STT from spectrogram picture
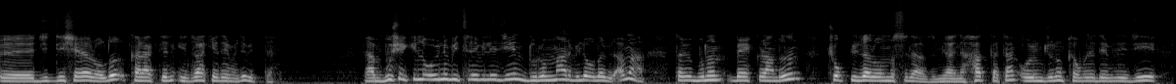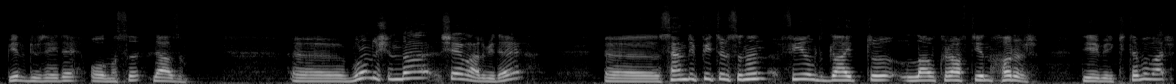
e, ciddi şeyler oldu. Karakterin idrak edemedi bitti. Yani bu şekilde oyunu bitirebileceğin durumlar bile olabilir. Ama tabii bunun background'ının çok güzel olması lazım. Yani hakikaten oyuncunun kabul edebileceği bir düzeyde olması lazım. Ee, bunun dışında şey var bir de ee, Sandy Peterson'ın Field Guide to Lovecraftian Horror diye bir kitabı var.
